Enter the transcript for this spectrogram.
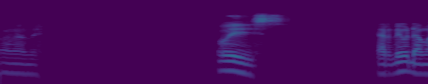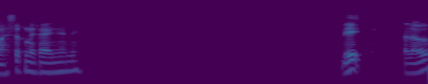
Mana nih? Wis. Herdi udah masuk nih kayaknya nih. Di, halo?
